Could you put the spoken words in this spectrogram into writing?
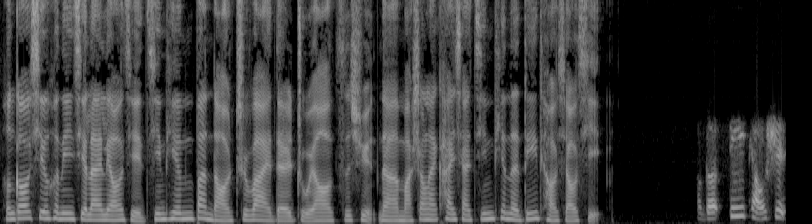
很高兴和您一起来了解今天半岛之外的主要资讯。那马上来看一下今天的第一条消息。好的，第一条是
